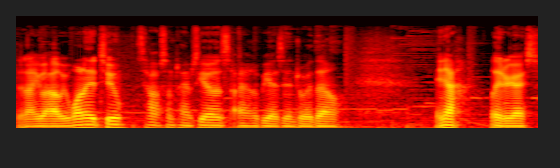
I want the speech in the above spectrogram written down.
Did not go how we wanted it to. That's how it sometimes goes. I hope you guys enjoy though. And yeah, later guys.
